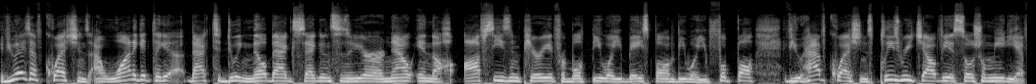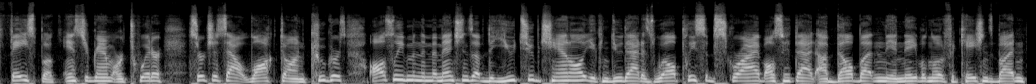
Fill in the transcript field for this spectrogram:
If you guys have questions, I want to get to, back to doing mailbag segments as we are now in the off-season period for both BYU baseball and BYU football. If you have questions, please reach out via social media, Facebook, Instagram, or Twitter. Search us out, Locked On Cougars. Also, leave them in the mentions of the YouTube channel. You can do that as well. Please subscribe. Also, hit that uh, bell button, the enable notifications button,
